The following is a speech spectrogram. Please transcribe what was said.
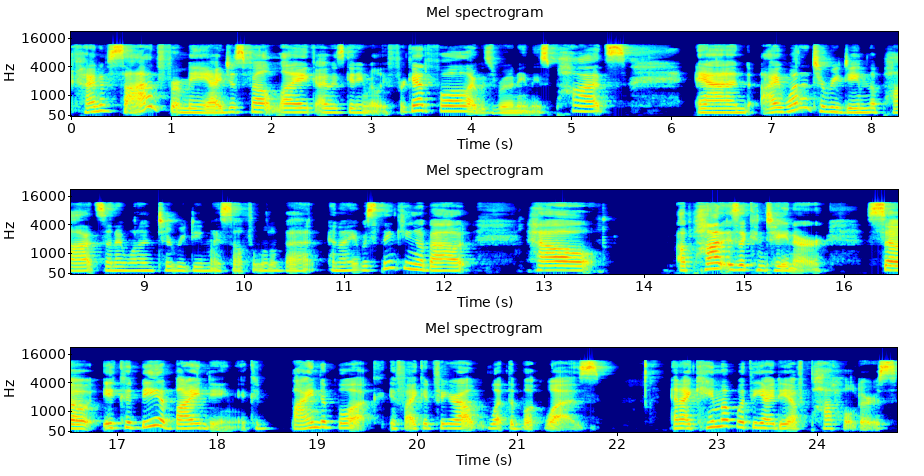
kind of sad for me. I just felt like I was getting really forgetful. I was ruining these pots. And I wanted to redeem the pots and I wanted to redeem myself a little bit. And I was thinking about how a pot is a container. So it could be a binding, it could bind a book if I could figure out what the book was. And I came up with the idea of potholders.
